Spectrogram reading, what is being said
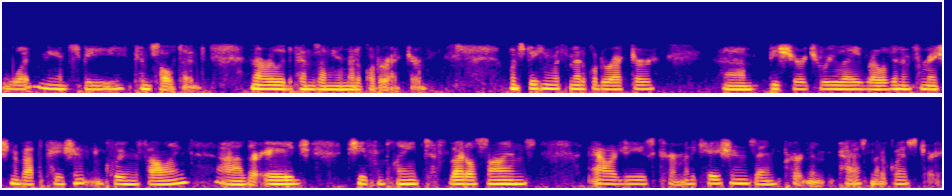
what needs to be consulted, and that really depends on your medical director. When speaking with medical director, um, be sure to relay relevant information about the patient, including the following uh, their age, chief complaint, vital signs, allergies, current medications, and pertinent past medical history.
